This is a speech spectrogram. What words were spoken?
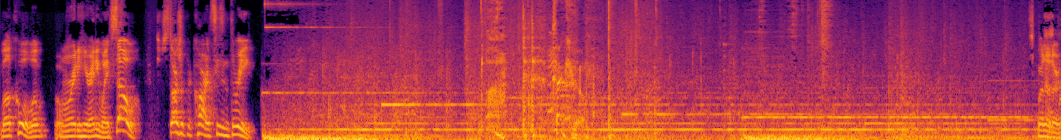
Well, cool. Well, we're already here anyway. So, Star Trek Picard season three. Thank you. Spoiler alert:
